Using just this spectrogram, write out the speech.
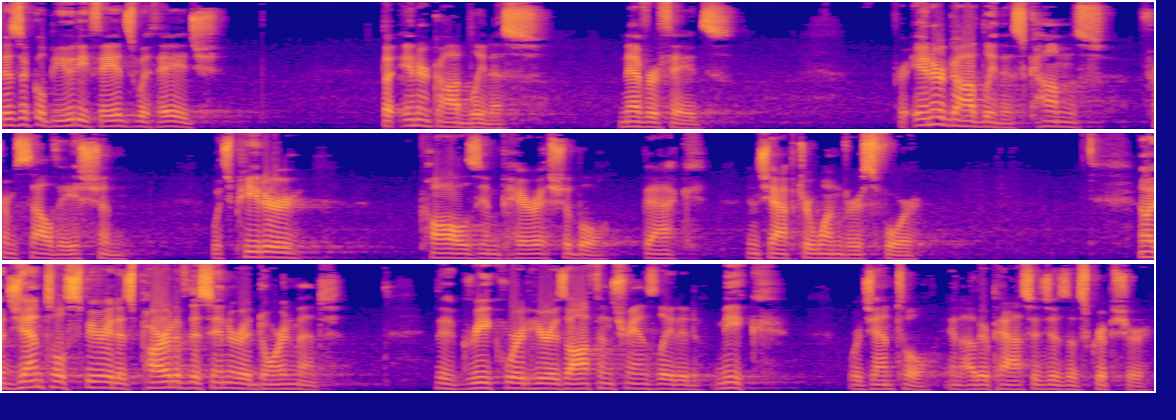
Physical beauty fades with age, but inner godliness never fades. For inner godliness comes from salvation, which Peter calls imperishable back in chapter 1, verse 4. Now, a gentle spirit is part of this inner adornment. The Greek word here is often translated meek or gentle in other passages of Scripture.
